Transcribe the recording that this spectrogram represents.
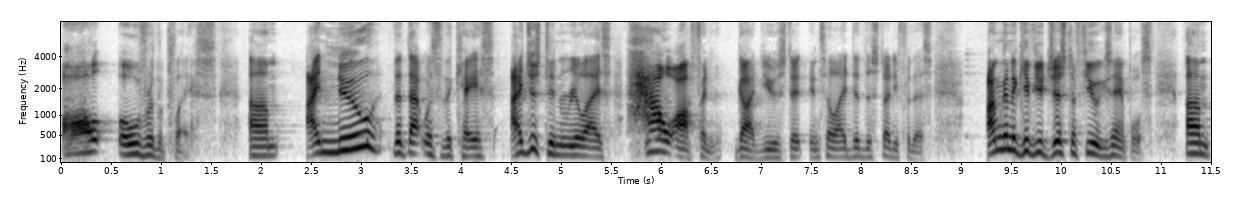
all over the place. Um, I knew that that was the case. I just didn't realize how often God used it until I did the study for this. I'm going to give you just a few examples. Um,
